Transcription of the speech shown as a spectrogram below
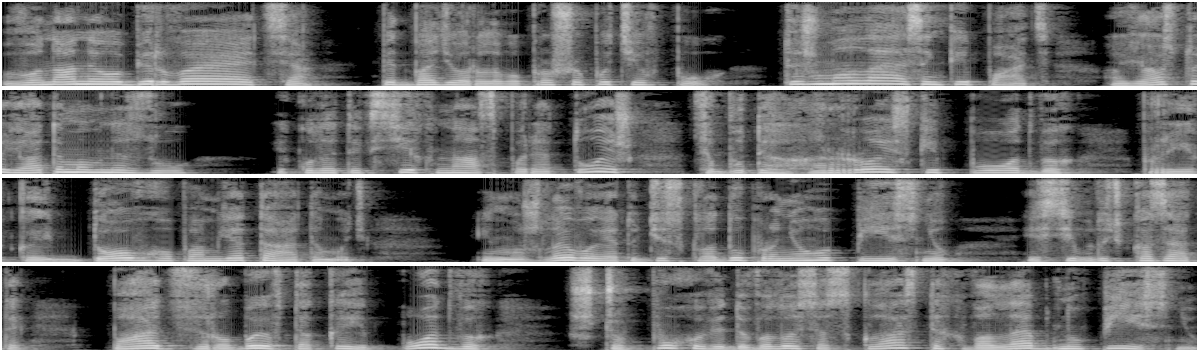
Вона не обірветься, підбадьорливо прошепотів пух. Ти ж малесенький паць, а я стоятиму внизу. І коли ти всіх нас порятуєш, це буде геройський подвиг, про який довго пам'ятатимуть, і, можливо, я тоді складу про нього пісню і всі будуть казати Паць зробив такий подвиг, що пухові довелося скласти хвалебну пісню.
